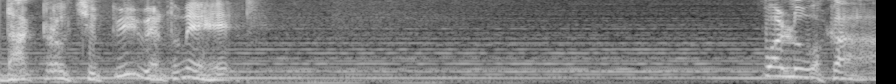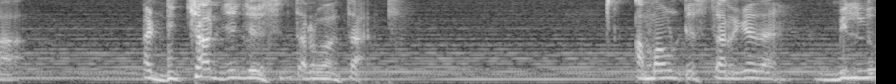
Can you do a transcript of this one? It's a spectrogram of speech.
డాక్టర్లు చెప్పి వెంటనే వాళ్ళు ఒక డిశ్చార్జ్ చేసిన తర్వాత అమౌంట్ ఇస్తారు కదా. బిల్లు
